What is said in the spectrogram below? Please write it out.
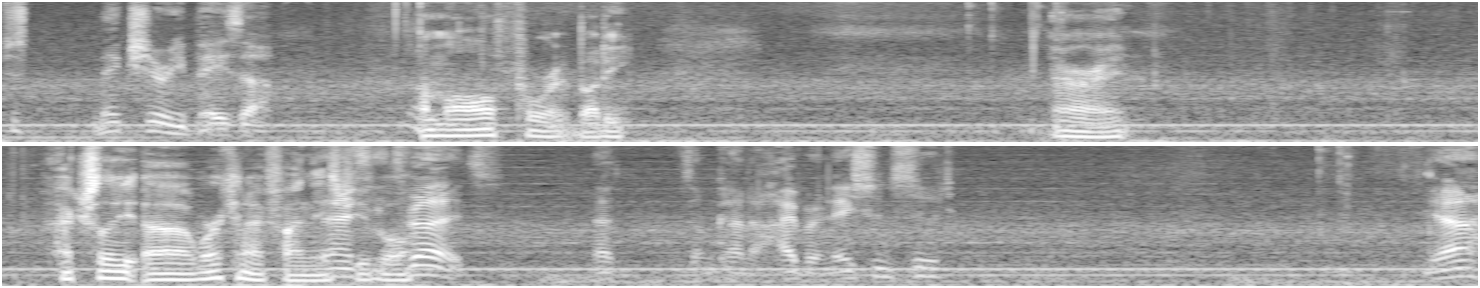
Just make sure he pays up. I'm all for it, buddy. Alright. Actually, uh, where can I find these Fancy people? threads. That some kind of hibernation suit? Yeah?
